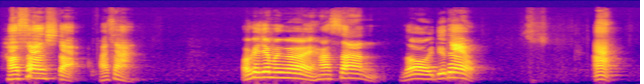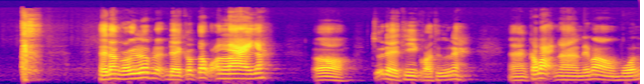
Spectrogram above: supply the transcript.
Hasan shita phá sản. Ok chưa mọi người? Hasan. Rồi tiếp theo. À thầy đang có cái lớp đề cấp tốc online nhá. Ờ chỗ đề thi có thứ này. À, các bạn à, nếu mà muốn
